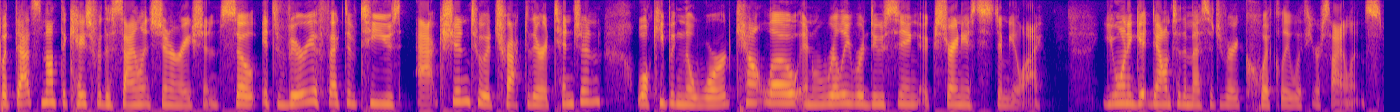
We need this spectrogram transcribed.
But that's not the case for the silence generation. So it's very effective to use action to attract their attention while keeping the word count low and really reducing extraneous stimuli. You want to get down to the message very quickly with your silents.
